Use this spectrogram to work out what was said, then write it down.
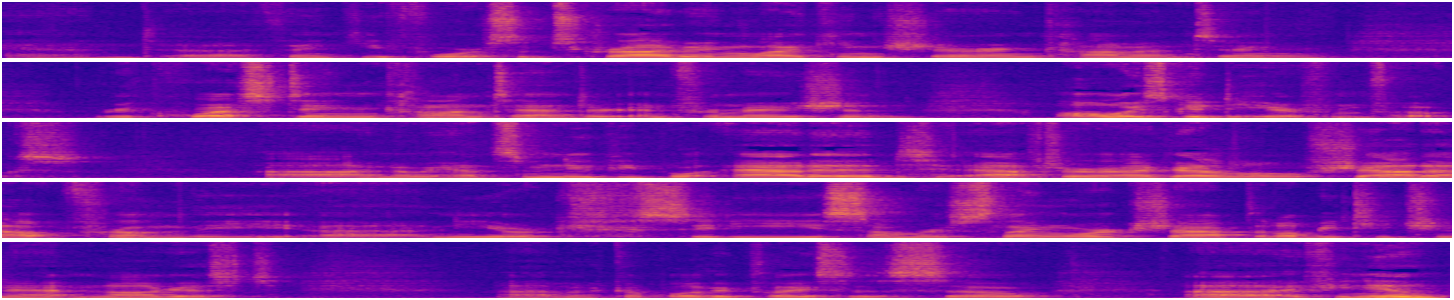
And uh, thank you for subscribing, liking, sharing, commenting, requesting content or information. Always good to hear from folks. Uh, I know we had some new people added after I got a little shout out from the uh, New York City Summer Sling Workshop that I'll be teaching at in August um, and a couple other places. So uh, if you're new,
